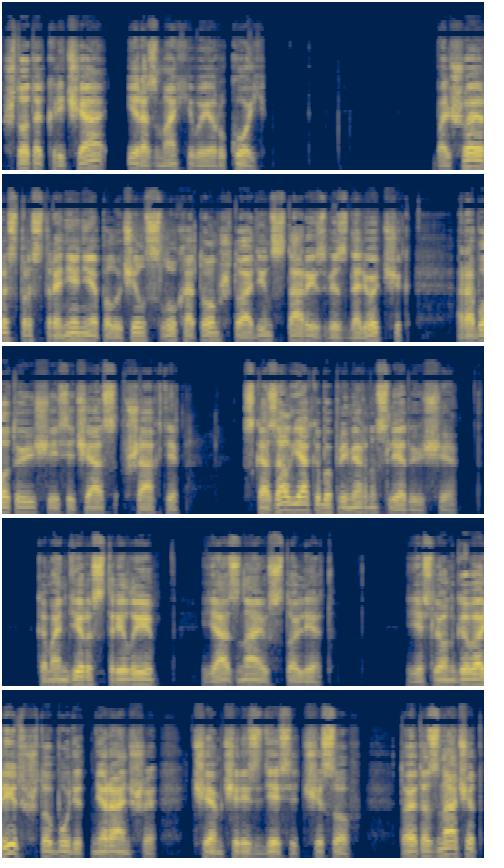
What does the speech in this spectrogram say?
что-то крича и размахивая рукой. Большое распространение получил слух о том, что один старый звездолетчик, работающий сейчас в шахте, сказал якобы примерно следующее. Командира стрелы я знаю сто лет. Если он говорит, что будет не раньше, чем через десять часов, то это значит,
